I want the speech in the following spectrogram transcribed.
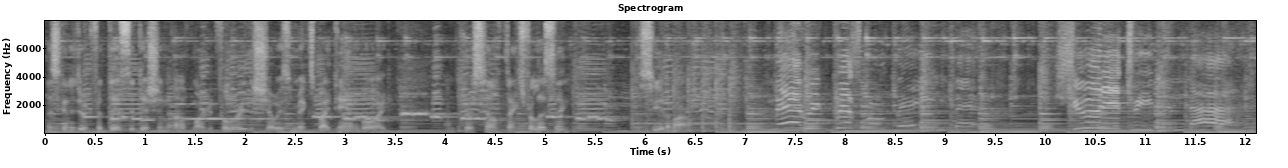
That's going to do it for this edition of Market Foolery. The show is mixed by Dan Boyd. I'm Chris Hill. Thanks for listening. We'll see you tomorrow. Merry Christmas, baby. Sure treat me nice.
